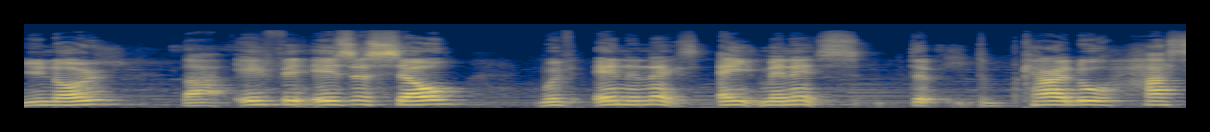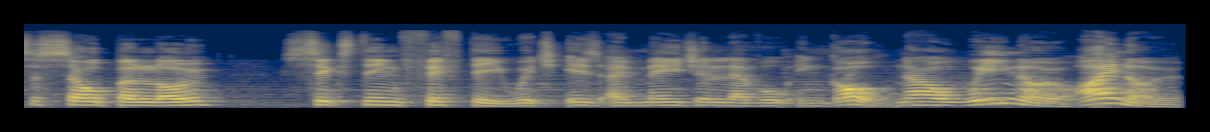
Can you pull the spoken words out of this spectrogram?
you know that if it is a sell, within the next 8 minutes, the, the candle has to sell below 1650 which is a major level in gold now we know i know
